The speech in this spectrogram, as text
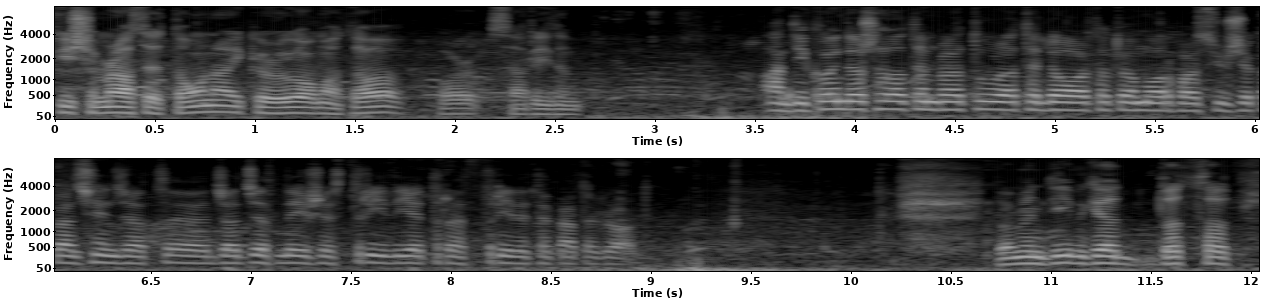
kishim rastet tona, i krijuam ato, por s'arritëm. A ndikojnë ndoshta temperaturat e larta duke marrë parasysh që kanë qenë gjatë, gjatë gjithë ndeshjes 30 rreth 34 gradë? Për mendim tim kjo do të thotë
